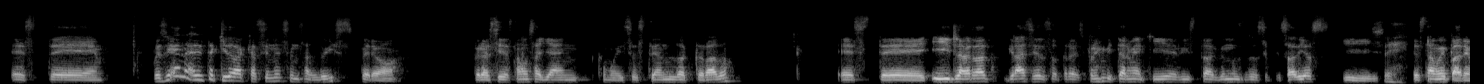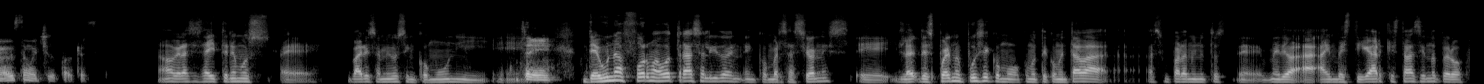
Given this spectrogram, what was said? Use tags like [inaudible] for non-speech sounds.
Este, pues bien, ahorita aquí de vacaciones en San Luis, pero, pero sí, estamos allá en, como dices, estudiando el doctorado. Este, y la verdad, gracias otra vez por invitarme aquí. He visto algunos de los episodios y Sí. está muy padre, me gusta mucho el podcast. No, gracias. Ahí tenemos eh, varios amigos en común y eh, Sí, de una forma u otra ha salido en, en conversaciones. eh, la- después me puse, como, como te comentaba hace un par de minutos, eh, medio a, a investigar qué estaba haciendo, pero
